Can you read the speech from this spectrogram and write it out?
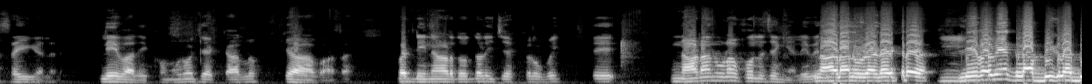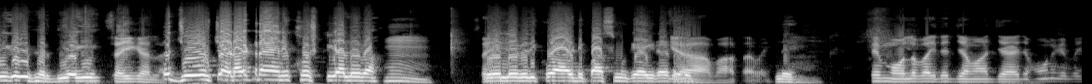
ਸਹੀ ਗੱਲ ਹੈ ਲੇਵਾ ਦੇਖੋ ਮੂਰੋਂ ਚੈੱਕ ਕਰ ਲਓ ਕੀ ਬਾਤ ਹੈ ਵੱਡੀ ਨਾੜ ਦੁੱਧ ਵਾਲੀ ਚੈੱਕ ਕਰੋ ਬਈ ਤੇ ਨਾੜਾਂ ਨੂੜਾਂ ਫੁੱਲ ਚੰਗੀਆਂ ਲੇਵੇ। ਨਾੜਾ ਨੂੜਾ ਡਾਕਟਰ ਲੇਵਾ ਵੀ ਗੁਲਾਬੀ ਗੁਲਾਬੀ ਕਰੀ ਫਿਰਦੀ ਹੈਗੀ। ਸਹੀ ਗੱਲ ਹੈ ਜੋਰ ਆ ਡਾਕਟਰ ਐ ਨਹੀਂ ਖੁਸ਼ਕ ਜਾ ਲੇਵਾ। ਹੂੰ ਸਹੀ। ਲੇਵੇ ਦੀ ਕੁਆਲਿਟੀ ਪਸਮ ਕੇ ਆਈ ਕੀ ਡਾਕਟਰ ਬਾਤ ਹੈ ਬਈ। ਤੇ ਮੁੱਲ ਬਾਈ ਦੇ ਜਮਾ ਜਾਇਜ਼ ਹੋਣਗੇ ਬਈ।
